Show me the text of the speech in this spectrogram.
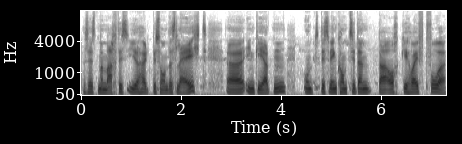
Das heißt, man macht es ihr halt besonders leicht äh, in Gärten und deswegen kommt sie dann da auch gehäuft vor.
